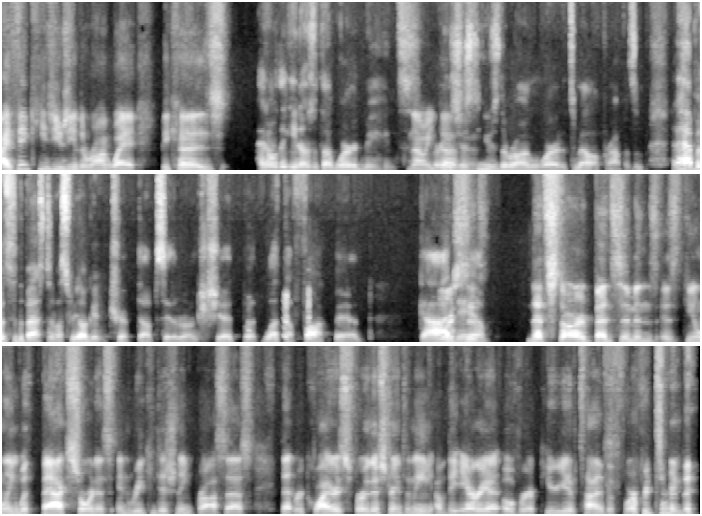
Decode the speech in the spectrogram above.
I think he's using it the wrong way because I don't think he knows what that word means, no, he or he's just doesn't. used the wrong word. It's a malapropism. It happens to the best of us. We all get tripped up, say the wrong shit. But what the fuck, man? God damn. Net star Ben Simmons is dealing with back soreness and reconditioning process that requires further strengthening of the area over a period of time before return to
